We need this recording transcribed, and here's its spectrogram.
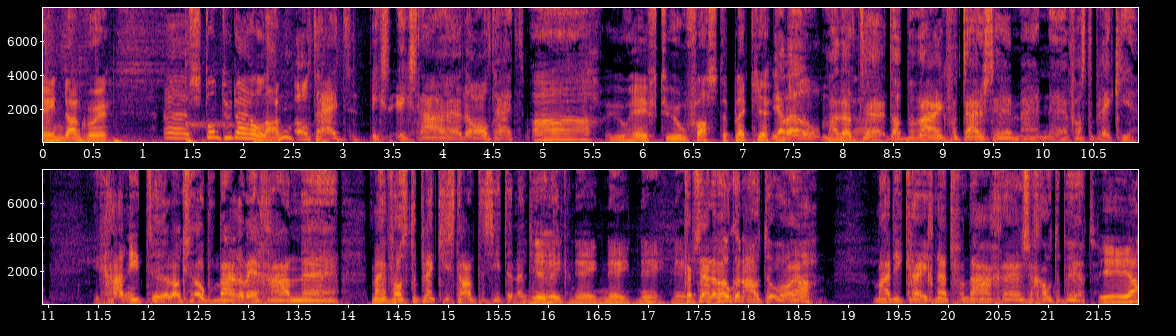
geen dank hoor. Eh, stond u daar al lang? Altijd. Ik, ik sta eh, er altijd. Ah, u heeft uw vaste plekje. Jawel, maar dat, eh, dat bewaar ik voor thuis, hè, mijn vaste plekje. Ik ga niet langs de openbare weg gaan eh, mijn vaste plekje staan te zitten Nee, natuurlijk. nee, nee, nee, nee. Ik heb zelf ook een auto, hoor. Ah. Maar die kreeg net vandaag zijn grote beurt. Ja,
